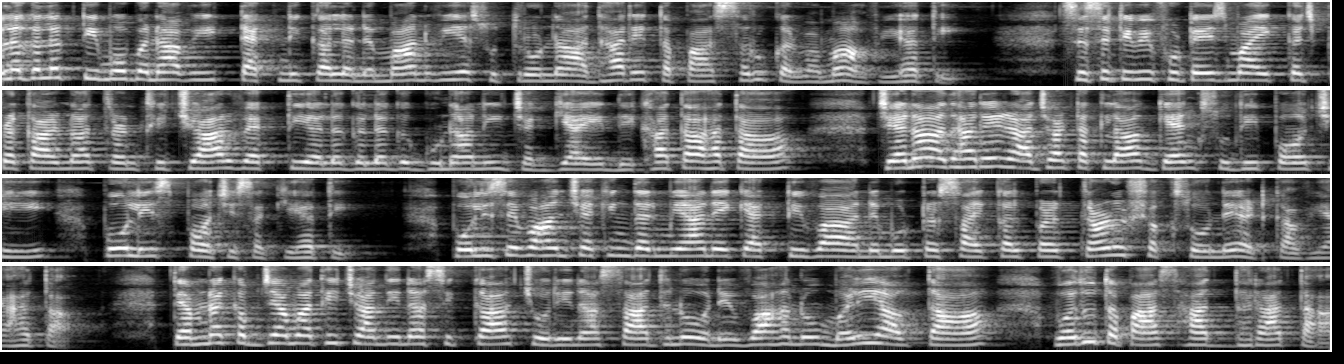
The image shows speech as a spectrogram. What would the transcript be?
અલગ અલગ ટીમો બનાવી ટેકનિકલ અને માનવીય સૂત્રોના આધારે તપાસ શરૂ કરવામાં આવી હતી. સીસીટીવી ફૂટેજમાં એક જ પ્રકારના ત્રણથી ચાર વ્યક્તિ અલગ અલગ ગુનાની જગ્યાએ દેખાતા હતા, જેના આધારે રાજા ટકલા ગેંગ સુધી પહોંચી પોલીસ પહોંચી શકી હતી. પોલીસે વાહન ચેકિંગ દરમિયાન એક એક્ટિવા અને મોટરસાયકલ પર ત્રણ શખ્સોને અટકાવ્યા હતા. તેમના કબજામાંથી ચાંદીના સિક્કા, ચોરીના સાધનો અને વાહનો મળી આવતા વધુ તપાસ હાથ ધરાતા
